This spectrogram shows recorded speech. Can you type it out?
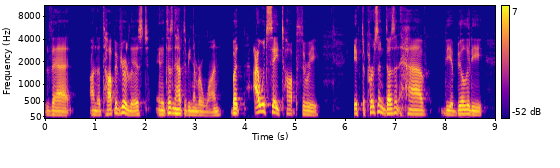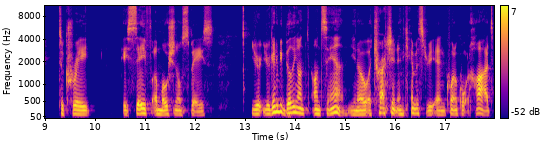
that on the top of your list, and it doesn't have to be number one, but I would say top three. If the person doesn't have the ability to create a safe emotional space, you're you're going to be building on on sand. You know, attraction and chemistry and quote unquote hot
